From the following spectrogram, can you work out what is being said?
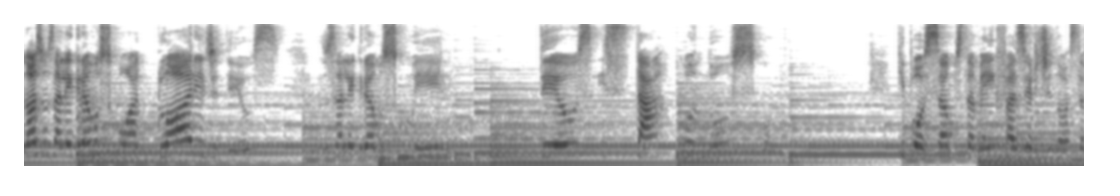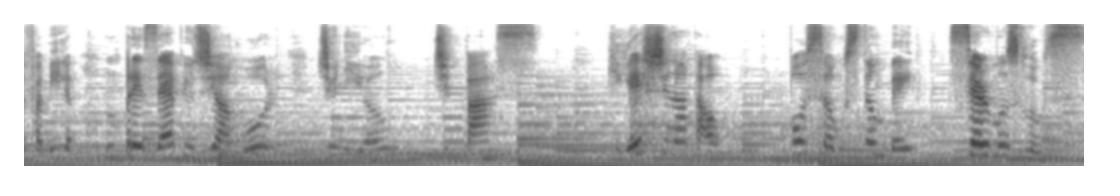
nós nos alegramos com a glória de Deus, nos alegramos com Ele. Deus está conosco. Que possamos também fazer de nossa família um presépio de amor, de união, de paz. Que este Natal possamos também sermos luz.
